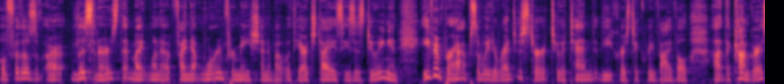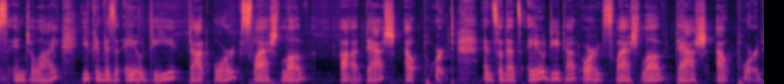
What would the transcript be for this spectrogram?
Well, for those of our listeners that might want to find out more information about what the Archdiocese is doing, and even perhaps a way to register to attend the Eucharistic Revival, uh, the Congress in July, you can visit aod.org slash love uh, dash outpoured. And so that's aod.org slash love dash outpoured.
